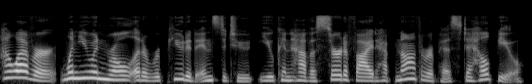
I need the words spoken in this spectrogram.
However, when you enroll at a reputed institute, you can have a certified hypnotherapist to help you.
